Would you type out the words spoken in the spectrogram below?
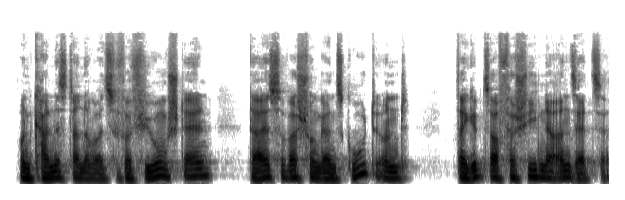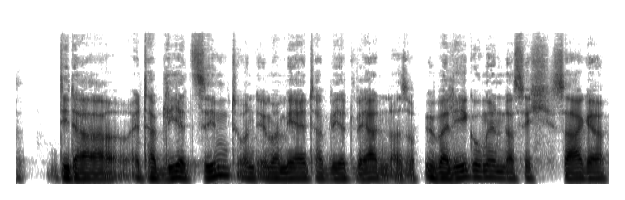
und kann es dann aber zur Verfügung stellen. Da ist sowas schon ganz gut und da gibt es auch verschiedene Ansätze, die da etabliert sind und immer mehr etabliert werden. Also Überlegungen, dass ich sage,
